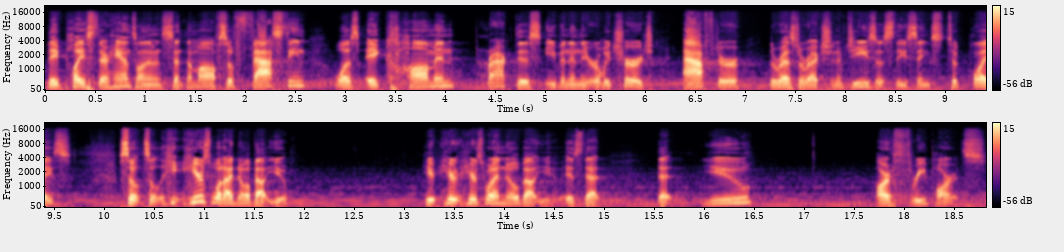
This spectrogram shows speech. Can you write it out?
they placed their hands on them and sent them off. So fasting was a common practice even in the early church after the resurrection of Jesus. These things took place. So, so he, here's what I know about you. Here, here, here's what I know about you is that, that you are three parts.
